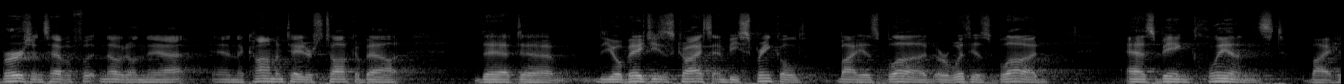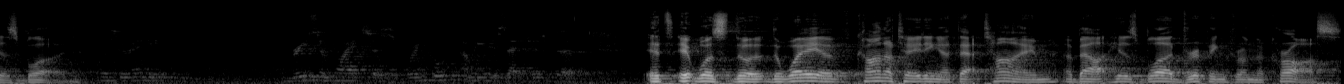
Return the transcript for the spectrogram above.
versions have a footnote on that, and the commentators talk about that uh, you obey Jesus Christ and be sprinkled by his blood or with his blood as being cleansed by his blood. Was there any reason why it says sprinkled? I mean, is that just a, It, it was the, the way of connotating at that time about his blood dripping from the cross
